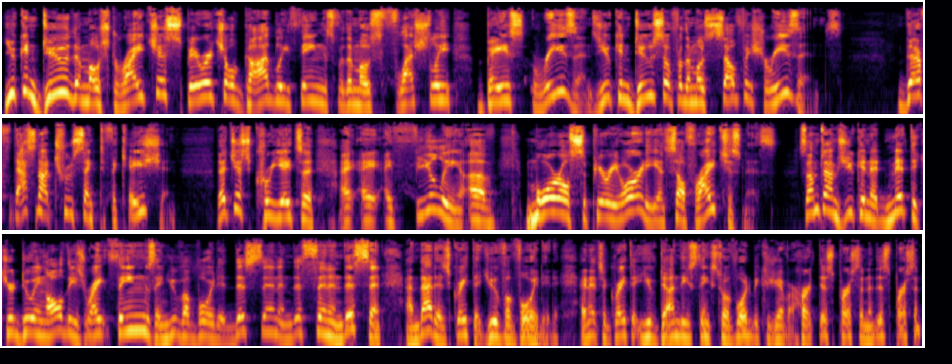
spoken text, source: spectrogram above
You can do the most righteous, spiritual, godly things for the most fleshly, base reasons. You can do so for the most selfish reasons. That's not true sanctification. That just creates a, a, a feeling of moral superiority and self righteousness. Sometimes you can admit that you're doing all these right things and you've avoided this sin and this sin and this sin. And that is great that you've avoided it. And it's a great that you've done these things to avoid because you haven't hurt this person and this person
